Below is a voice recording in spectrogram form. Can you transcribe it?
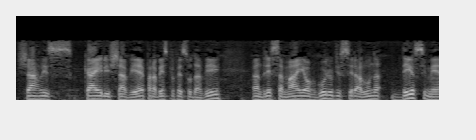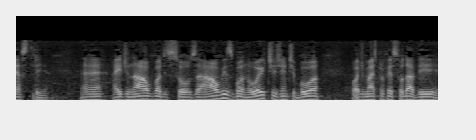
Charles Caire Xavier, parabéns professor Davi. Andressa Maia, orgulho de ser aluna desse mestre. É, a Edinalva de Souza Alves, boa noite, gente boa. Pode mais, professor Davi.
